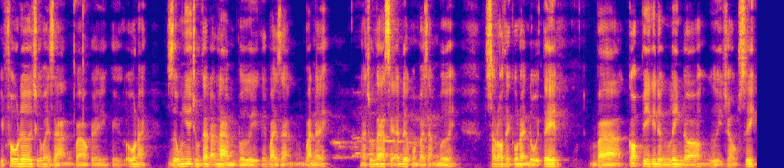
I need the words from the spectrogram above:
cái folder chứa bài giảng vào cái cái ô này. Giống như chúng ta đã làm với cái bài giảng ban nãy, là chúng ta sẽ được một bài giảng mới. Sau đó thầy cô lại đổi tên và copy cái đường link đó gửi cho học sinh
